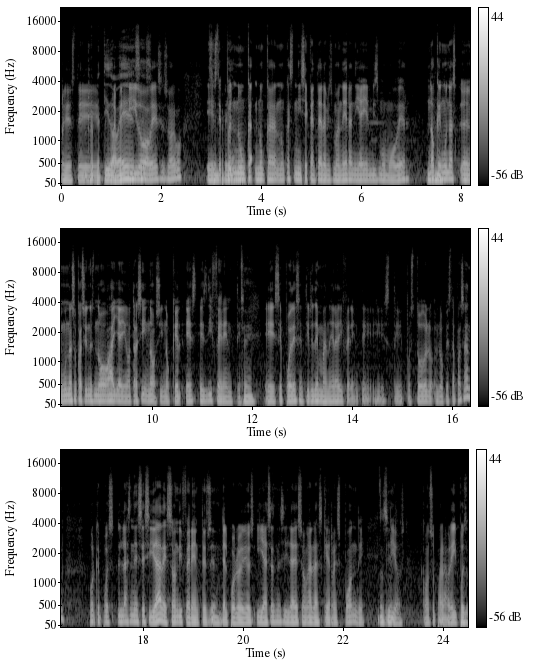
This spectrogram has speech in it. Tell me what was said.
este, repetido, a, veces. o algo. Este, pues nunca, nunca, nunca ni se canta de la misma manera, ni hay el mismo mover. No que en unas, en unas ocasiones no haya y en otras sí, no, sino que es, es diferente. Eh, se puede sentir de manera diferente este, pues todo lo, lo que está pasando porque pues las necesidades son diferentes del pueblo de Dios y esas necesidades son a las que responde Dios con su palabra. Y pues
